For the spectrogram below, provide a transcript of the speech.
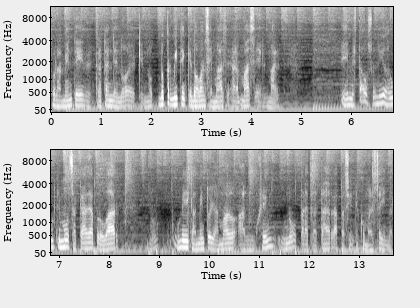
solamente tratan de no, que no, no permiten que no avance más, más el mal. En Estados Unidos último se acaba de aprobar un medicamento llamado Adulgen 1 para tratar a pacientes con Alzheimer.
